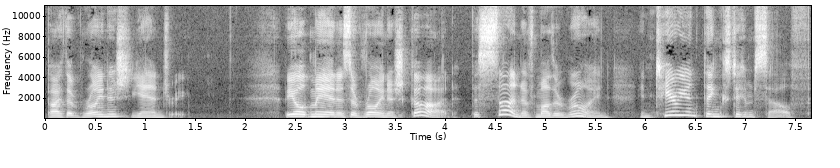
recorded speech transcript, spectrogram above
by the Rhoynish Yandri. The old man is a Rhoynish god, the son of Mother Rhoyne, and Tyrion thinks to himself,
